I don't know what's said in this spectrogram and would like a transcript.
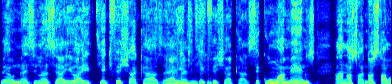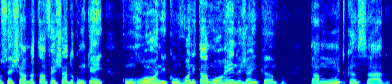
Meu, nesse lance aí, aí tinha que fechar a casa. É, É, aí que tinha que enfim. fechar a casa. Você com um a menos, ah, nós, nós estávamos fechados. Nós estávamos fechados com quem? Com o Rony. Com o Rony estava morrendo já em campo. Estava muito cansado.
